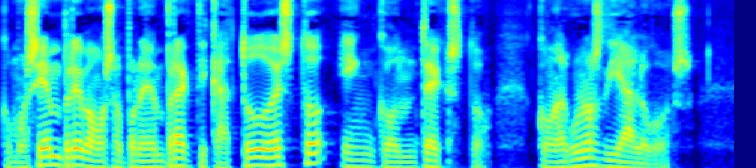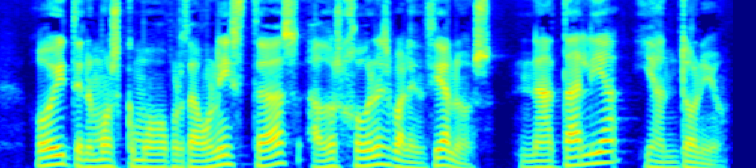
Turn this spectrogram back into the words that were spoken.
Como siempre, vamos a poner en práctica todo esto en contexto, con algunos diálogos. Hoy tenemos como protagonistas a dos jóvenes valencianos, Natalia y Antonio.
